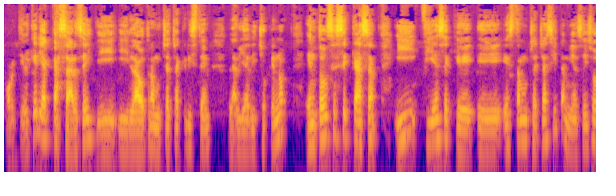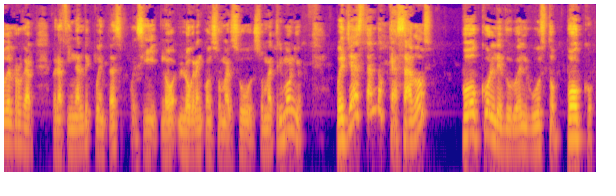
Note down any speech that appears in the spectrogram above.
porque él quería casarse y, la otra muchacha Kristen le había dicho que no. Entonces se casa y fíjense que eh, esta muchacha sí también se hizo del rogar, pero a final de cuentas, pues sí, no logran consumar su, su matrimonio. Pues ya estando casados, poco le duró el gusto, poco.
